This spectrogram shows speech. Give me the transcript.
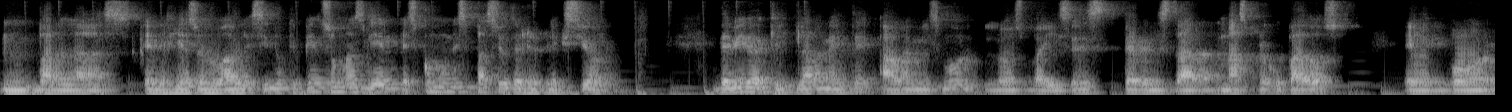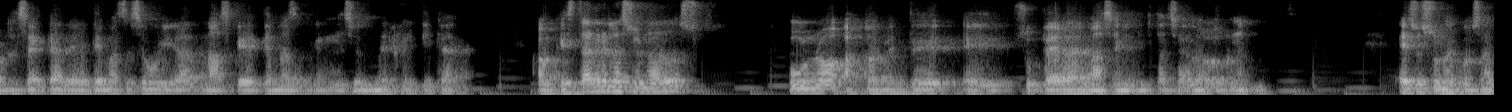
mm, para las energías renovables, sino que pienso más bien es como un espacio de reflexión, debido a que claramente ahora mismo los países deben estar más preocupados eh, por acerca de temas de seguridad más que de temas de generación energética, aunque están relacionados, uno actualmente eh, supera más en importancia al otro. ¿no? Eso es una cosa.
